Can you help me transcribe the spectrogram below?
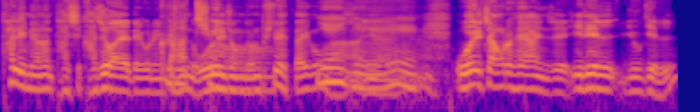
팔리면은 다시 가져와야 되고 그러니까 한 그렇죠. 5일 정도는 필요했다 이거구나. 예, 예. 5일장으로 해야 이제 1일 6일,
